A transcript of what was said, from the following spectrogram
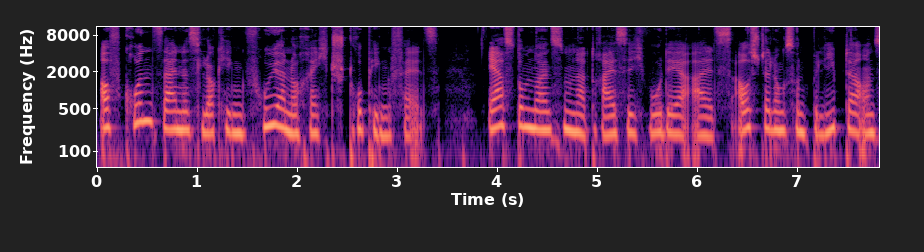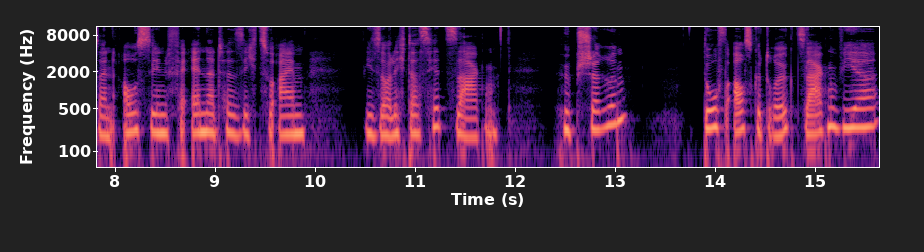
aufgrund seines lockigen, früher noch recht struppigen Fells. Erst um 1930 wurde er als Ausstellungshund beliebter und sein Aussehen veränderte sich zu einem, wie soll ich das jetzt sagen, hübscherem, doof ausgedrückt, sagen wir,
